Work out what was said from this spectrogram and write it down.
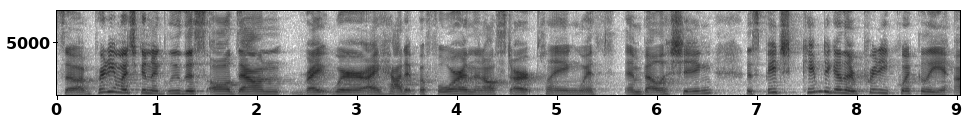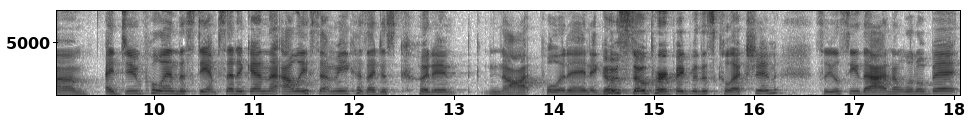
So I'm pretty much going to glue this all down right where I had it before and then I'll start playing with embellishing. This page came together pretty quickly. Um, I do pull in the stamp set again that Ali sent me because I just couldn't not pull it in. It goes so perfect with this collection. So you'll see that in a little bit.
